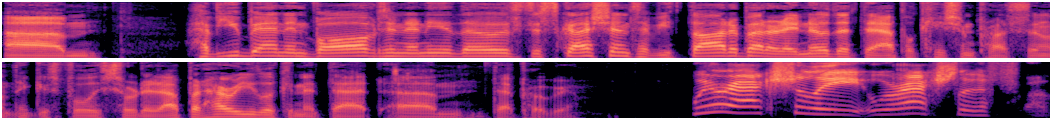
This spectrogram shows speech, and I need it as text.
Um, have you been involved in any of those discussions? Have you thought about it? I know that the application process I don't think is fully sorted out, but how are you looking at that um, that program? We're actually we're actually the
